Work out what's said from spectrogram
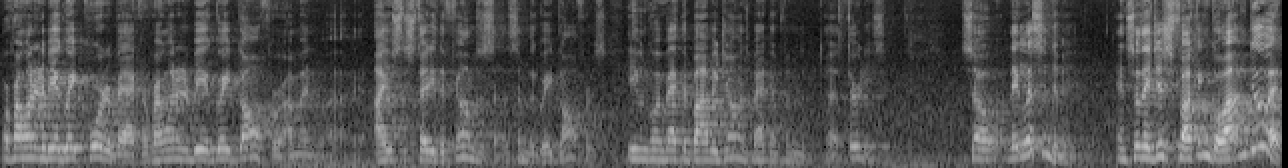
Or if I wanted to be a great quarterback, or if I wanted to be a great golfer, I mean, uh, I used to study the films of some, of the great golfers, even going back to Bobby Jones back in from the uh, 30s. So they listen to me. And so they just fucking go out and do it.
